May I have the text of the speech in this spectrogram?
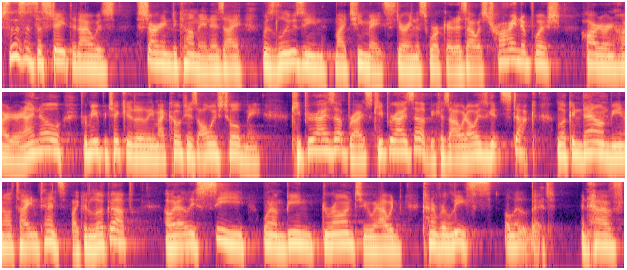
So this is the state that I was starting to come in as I was losing my teammates during this workout, as I was trying to push harder and harder. And I know for me particularly, my coaches always told me, keep your eyes up, Bryce, keep your eyes up, because I would always get stuck looking down, being all tight and tense. If I could look up, I would at least see what I'm being drawn to and I would kind of release a little bit and have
